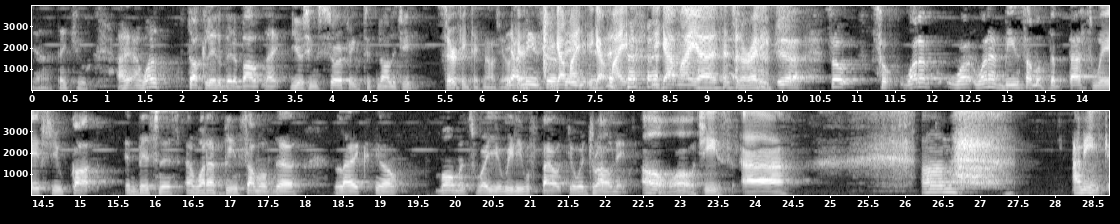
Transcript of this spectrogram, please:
Yeah, thank you. I, I want to talk a little bit about like using surfing technology. Surfing technology. Okay. Yeah, I mean you got my you got my you got my uh, attention already. Yeah. So so what have what what have been some of the best waves you got in business, and what have been some of the like you know moments where you really felt you were drowning? Oh, whoa, jeez. Uh, um, I mean,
